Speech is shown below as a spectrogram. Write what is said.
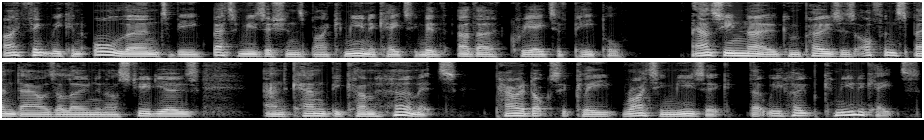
I think we can all learn to be better musicians by communicating with other creative people." As you know, composers often spend hours alone in our studios and can become hermits, paradoxically writing music that we hope communicates.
